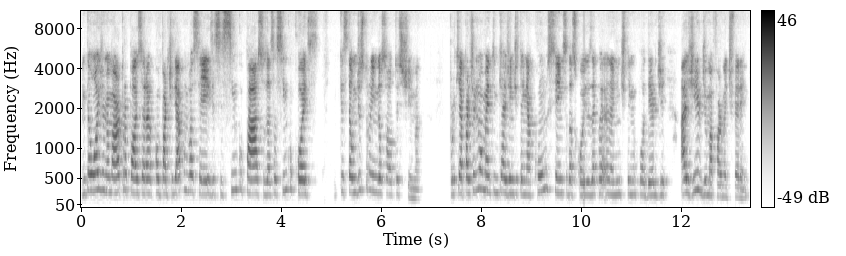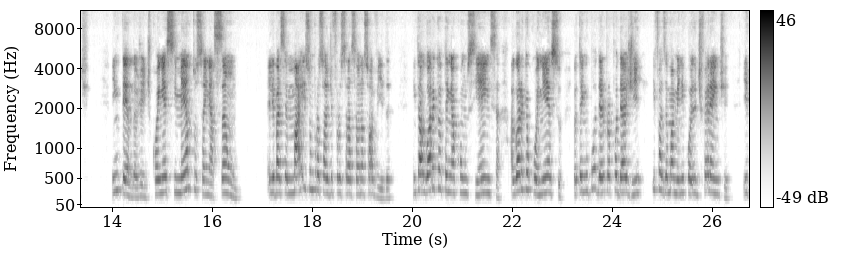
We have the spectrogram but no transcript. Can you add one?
Então, hoje, meu maior propósito era compartilhar com vocês esses cinco passos, essas cinco coisas que estão destruindo a sua autoestima. Porque a partir do momento em que a gente tem a consciência das coisas, é a gente tem o poder de agir de uma forma diferente. Entendam, gente, conhecimento sem ação, ele vai ser mais um processo de frustração na sua vida. Então, agora que eu tenho a consciência, agora que eu conheço, eu tenho o poder para poder agir e fazer uma mini coisa diferente e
